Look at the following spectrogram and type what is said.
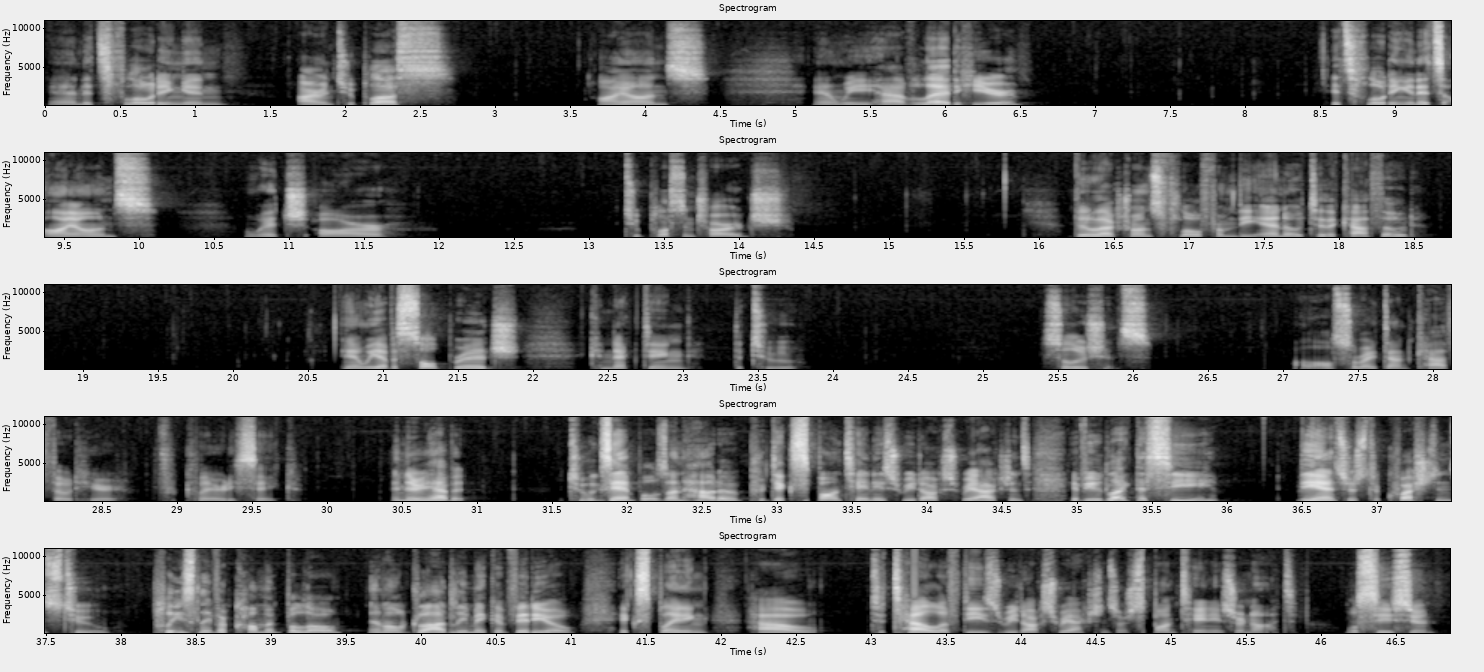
And it's floating in iron 2 plus ions. And we have lead here it's floating in its ions, which are 2 plus in charge. The electrons flow from the anode to the cathode. And we have a salt bridge connecting the two solutions. I'll also write down cathode here for clarity's sake. And there you have it. Two examples on how to predict spontaneous redox reactions. If you'd like to see the answers to questions 2, please leave a comment below and I'll gladly make a video explaining how to tell if these redox reactions are spontaneous or not. We'll see you soon.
